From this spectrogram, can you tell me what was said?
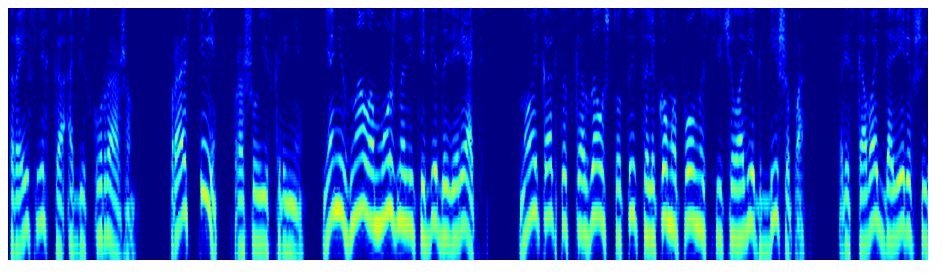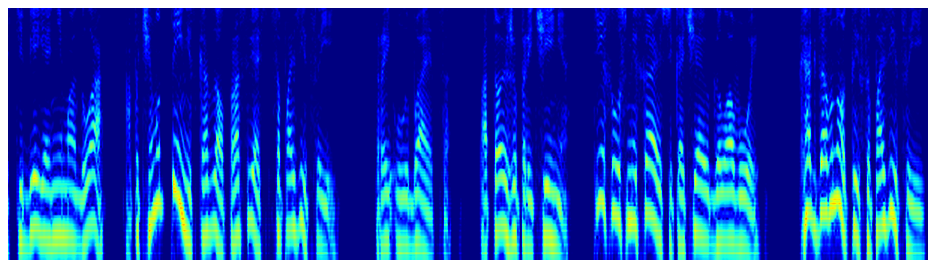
Трей слегка обескуражен. Прости, прошу искренне. Я не знала, можно ли тебе доверять. Но и как-то сказал, что ты целиком и полностью человек Бишопа. Рисковать, доверившись тебе, я не могла. А почему ты не сказал про связь с оппозицией? Трей улыбается. По той же причине. Тихо усмехаюсь и качаю головой. Как давно ты с оппозицией?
